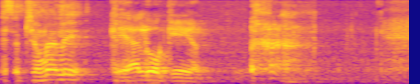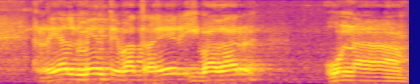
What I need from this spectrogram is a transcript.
excepcionales. Que es algo que realmente va a traer y va a dar una,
